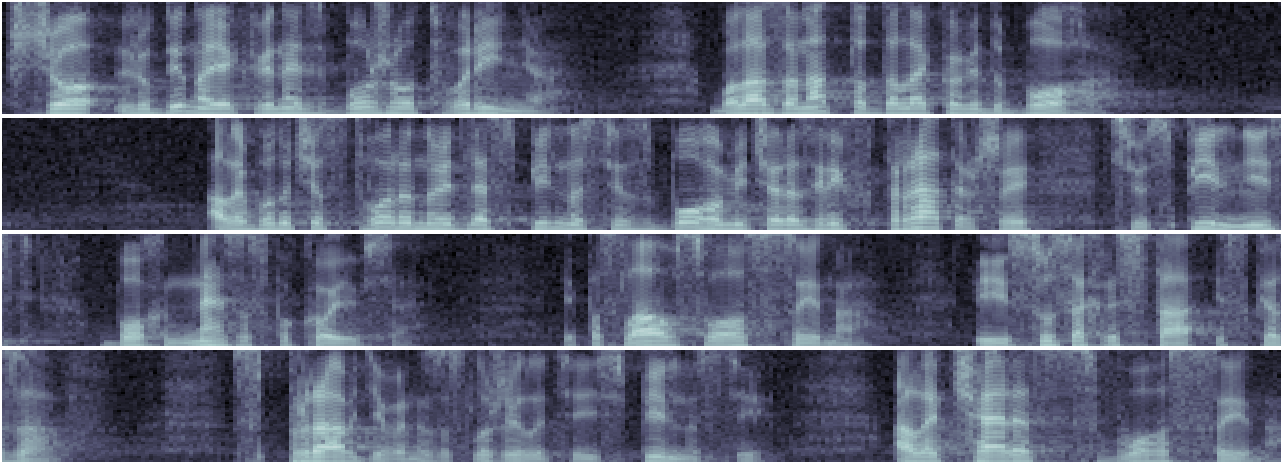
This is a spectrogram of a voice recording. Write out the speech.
що людина, як вінець Божого творіння, була занадто далеко від Бога. Але, будучи створеною для спільності з Богом і через гріх втративши цю спільність, Бог не заспокоївся і послав свого Сина Ісуса Христа і сказав: справді ви не заслужили цієї спільності, але через свого Сина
